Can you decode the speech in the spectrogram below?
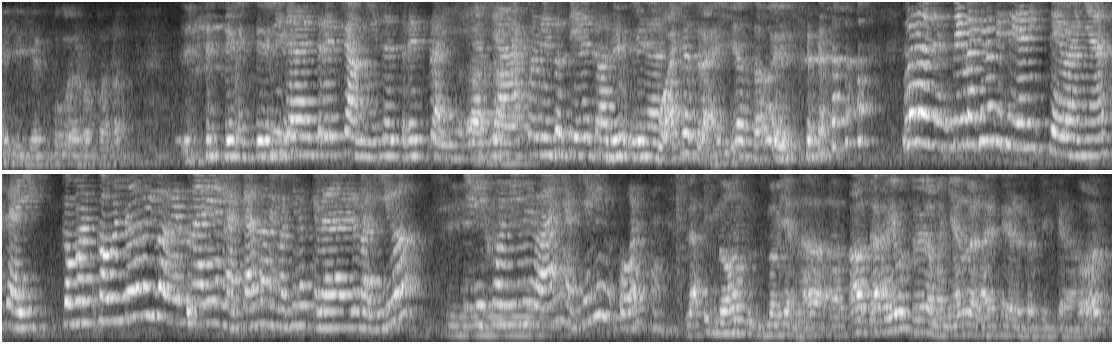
y un poco de ropa, ¿no? Literal, tres camisas, tres playeras, Ajá. ya con eso tiene toda su ni toalla traía, ¿sabes? Bueno, me imagino que ese día ni te bañaste ahí. Como, como no iba a haber nadie en la casa, me imagino que le ha de haber valido. Sí. Y dijo, ni me baño, ¿a quién le importa? La- no, no había nada. Ah, tra- habíamos traído en la mañana el, el refrigerador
